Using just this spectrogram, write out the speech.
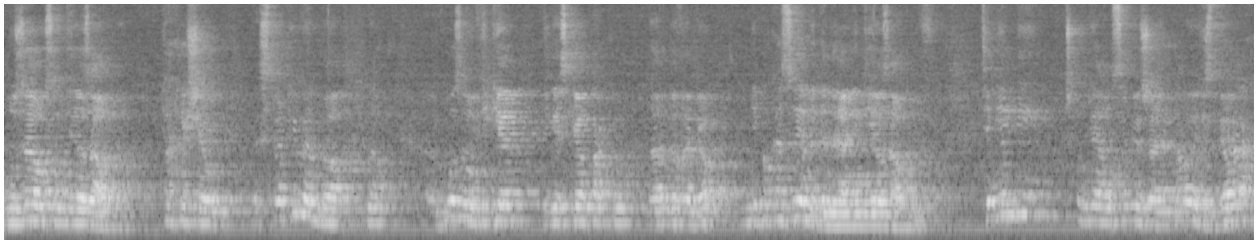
w muzeum są dinozaury. Trochę się stropiłem, bo no, w Muzeum Wigier, Wigierskiego Parku Narodowego nie pokazujemy generalnie dinozaurów. Tym niemniej przypomniałem sobie, że mamy w zbiorach,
